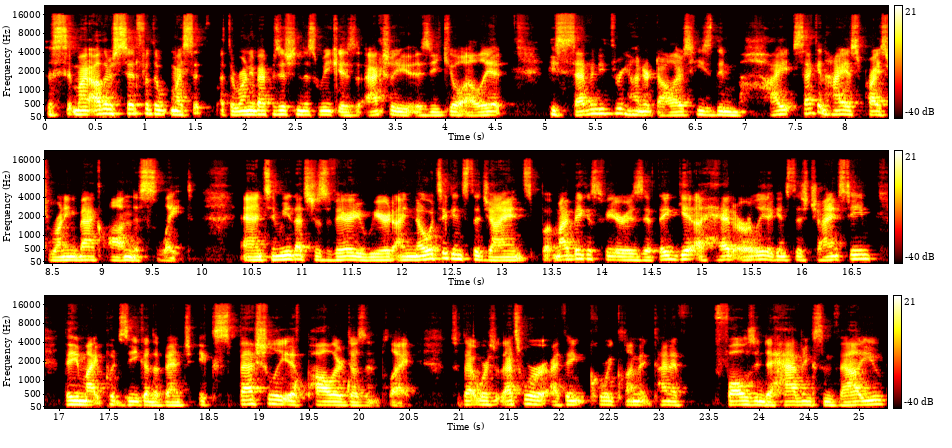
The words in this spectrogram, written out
The, my other sit for the my sit at the running back position this week is actually Ezekiel Elliott. He's seventy three hundred dollars. He's the high, second highest price running back on the slate, and to me that's just very weird. I know it's against the Giants, but my biggest fear is if they get ahead early against this Giants team, they might put Zeke on the bench, especially if Pollard doesn't play. So that was that's where I think Corey Clement kind of falls into having some value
